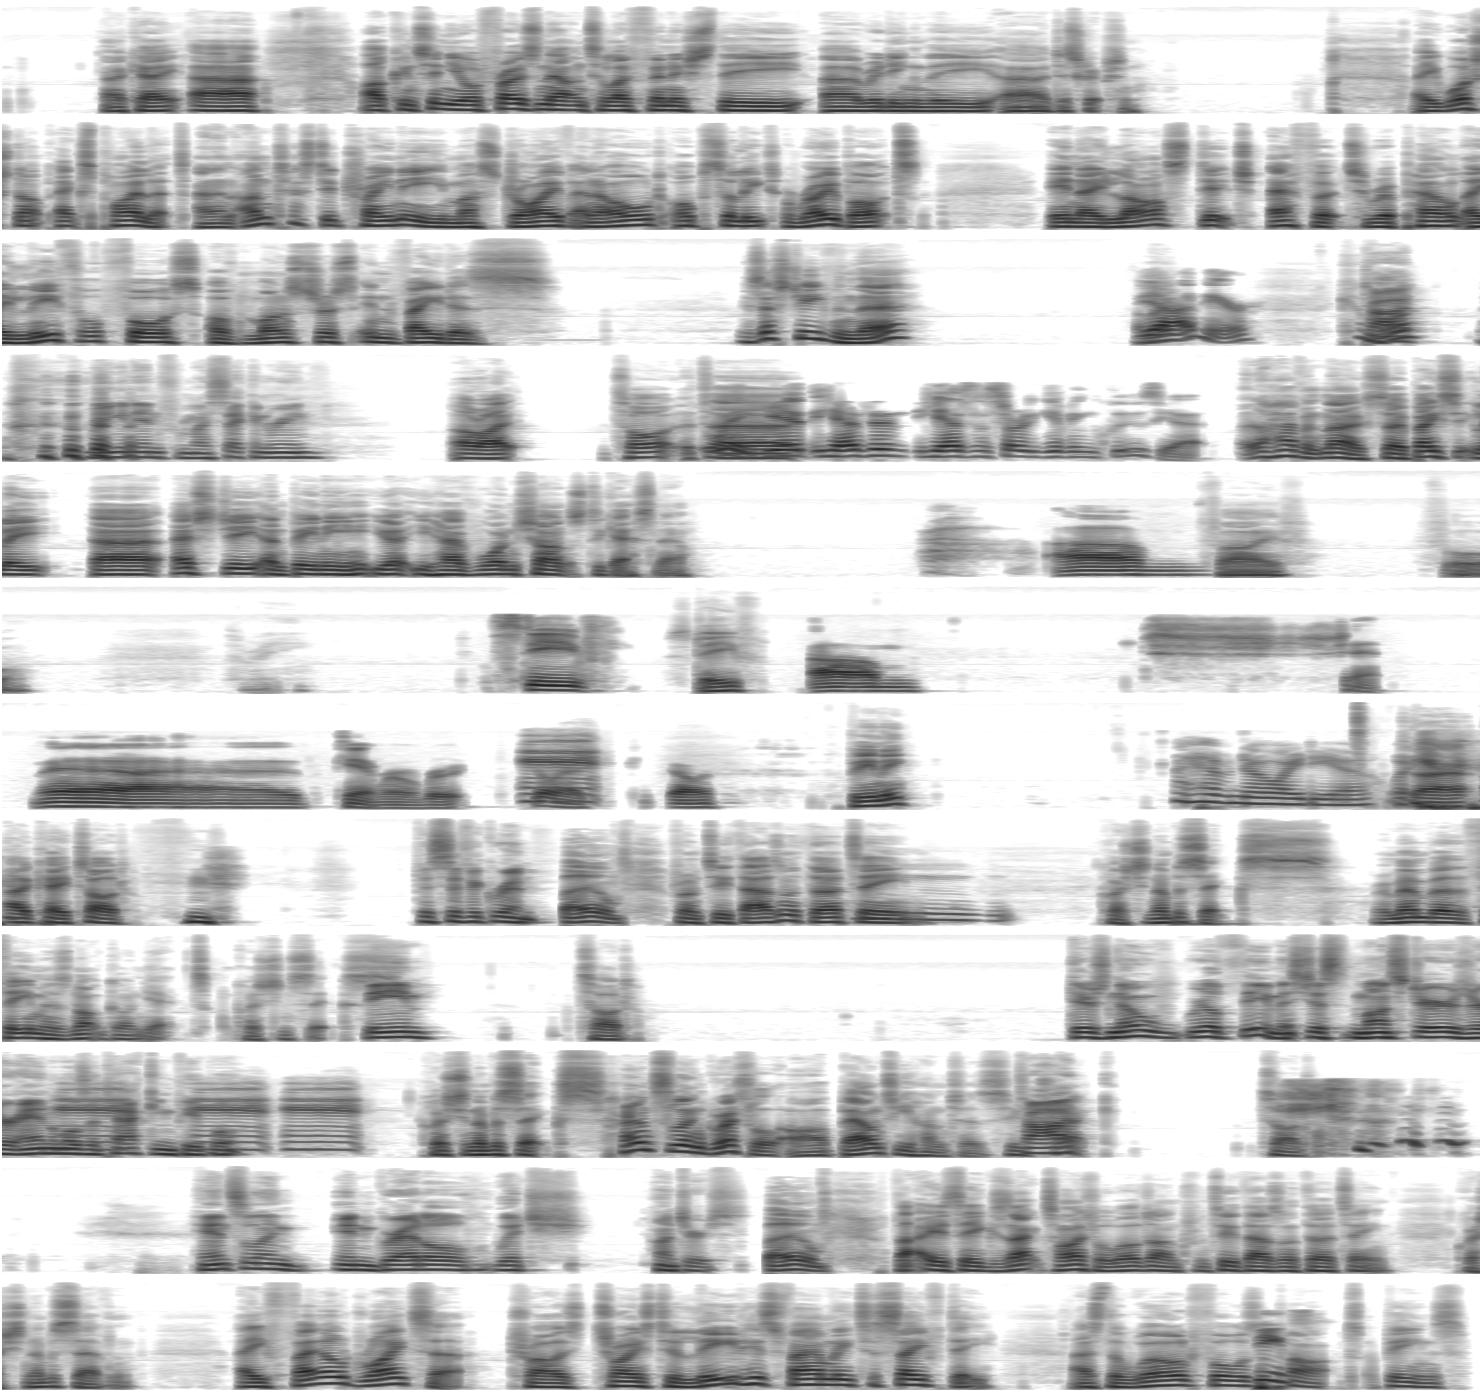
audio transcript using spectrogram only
Okay. Uh, I'll continue. You're frozen out until I finish the uh, reading the uh, description. A washed up ex pilot and an untested trainee must drive an old, obsolete robot in a last ditch effort to repel a lethal force of monstrous invaders. Is SG even there? Hello? Yeah, I'm here. Come Todd. on. Ringing in for my second ring. All right. Todd, Wait, uh, he, had- he hasn't. He hasn't started giving clues yet. I haven't, no. So basically, uh, SG and Beanie, you, you have one chance to guess now. Um, Five, four, three. Steve. Steve? Um, shit. Nah, I can't remember it. Go ahead. Keep going. Beanie? I have no idea. What Uh, okay, Todd. Pacific Rim. Boom. From 2013. Mm, Question number six. Remember, the theme has not gone yet. Question six. Theme. Todd. There's no real theme. It's just monsters or animals attacking people. Question number six. Hansel and Gretel are bounty hunters who Todd. track. Todd. Hansel and, and Gretel witch hunters. Boom. That is the exact title. Well done. From 2013. Question number seven. A failed writer tries tries to lead his family to safety as the world falls Beans. apart. Beans.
